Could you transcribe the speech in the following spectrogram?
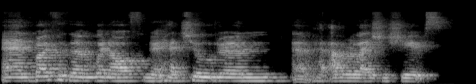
And both of them went off, you know, had children, um, had other relationships.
